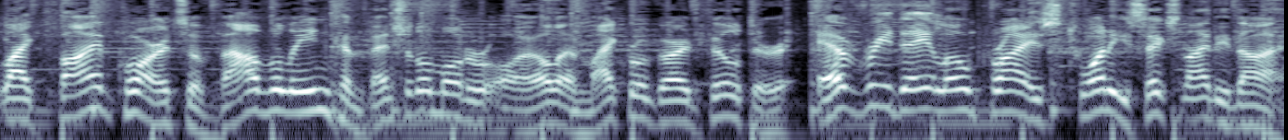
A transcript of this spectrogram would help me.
like five quarts of Valvoline conventional motor oil and MicroGard filter, everyday low price $26.99.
